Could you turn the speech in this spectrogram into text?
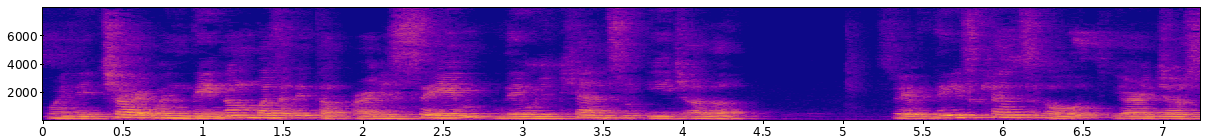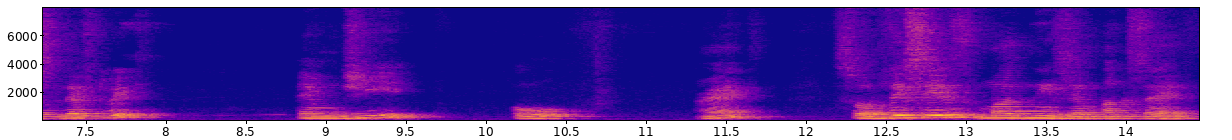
when the chart, when the numbers at the top are the same, they will cancel each other. So if these cancel out, you are just left with MgO, right? So this is magnesium oxide.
